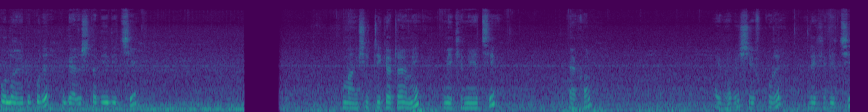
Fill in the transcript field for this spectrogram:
পোলাওয়ের উপরে ব্যারেস্তা দিয়ে দিচ্ছি। মাংসের টিকাটা আমি মেখে নিয়েছি। এখন এভাবে শেভ করে রেখে দিচ্ছি।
